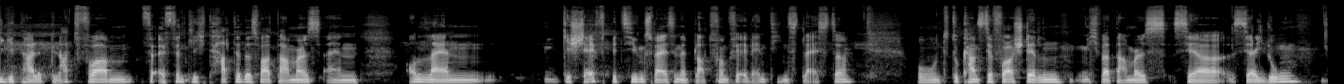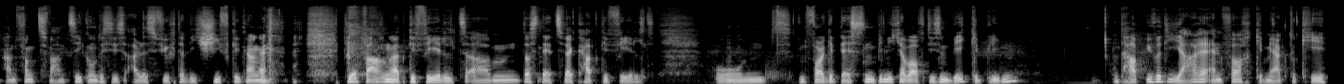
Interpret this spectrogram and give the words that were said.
digitale Plattform veröffentlicht hatte. Das war damals ein Online-Geschäft beziehungsweise eine Plattform für Eventdienstleister. Und du kannst dir vorstellen, ich war damals sehr, sehr jung, Anfang 20 und es ist alles fürchterlich schief gegangen. Die Erfahrung hat gefehlt, ähm, das Netzwerk hat gefehlt. Und infolgedessen bin ich aber auf diesem Weg geblieben und habe über die Jahre einfach gemerkt, okay,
